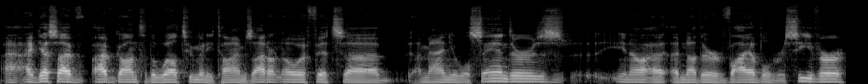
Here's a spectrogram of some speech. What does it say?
I, I, guess I've I've gone to the well too many times. I don't know if it's uh, Emmanuel Sanders, you know, a, another viable receiver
